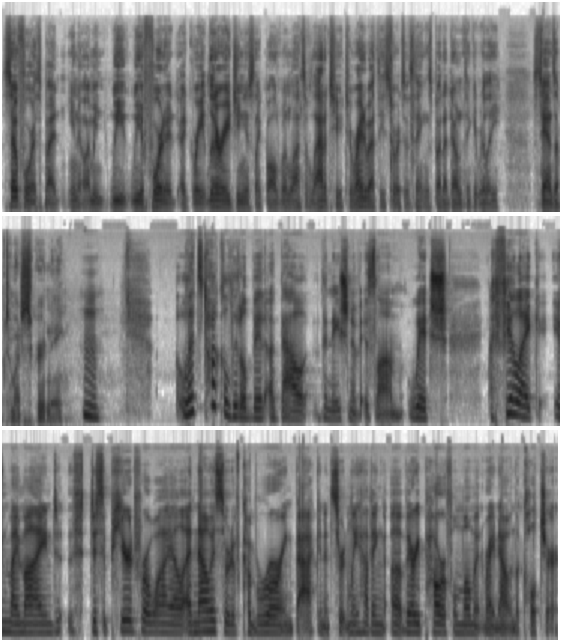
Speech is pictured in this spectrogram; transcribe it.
so forth? But you know, I mean, we we afford a, a great literary genius like Baldwin lots of latitude to write about these sorts of things, but I don't think it really stands up to much scrutiny. Hmm. Let's talk a little bit about the Nation of Islam, which I feel like in my mind disappeared for a while and now has sort of come roaring back. And it's certainly having a very powerful moment right now in the culture.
